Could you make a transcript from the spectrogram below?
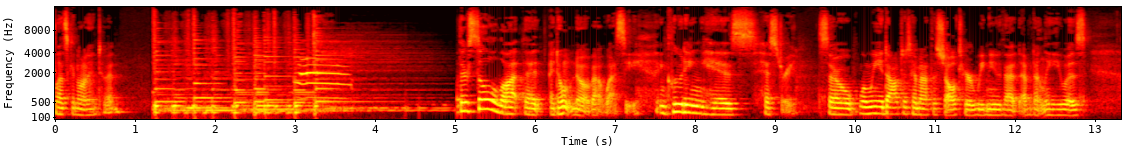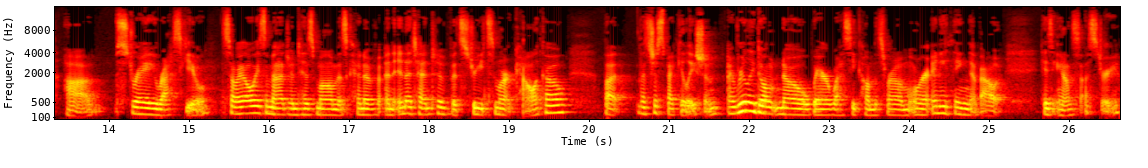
let's get on into it. There's still a lot that I don't know about Wessie, including his history. So when we adopted him at the shelter, we knew that evidently he was uh, stray rescue. So I always imagined his mom as kind of an inattentive but street smart calico, but that's just speculation. I really don't know where Wessie comes from or anything about his ancestry.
